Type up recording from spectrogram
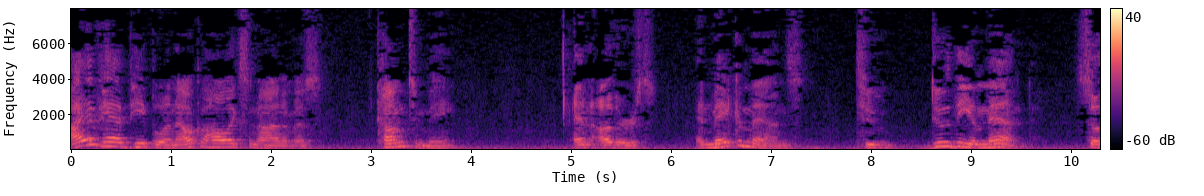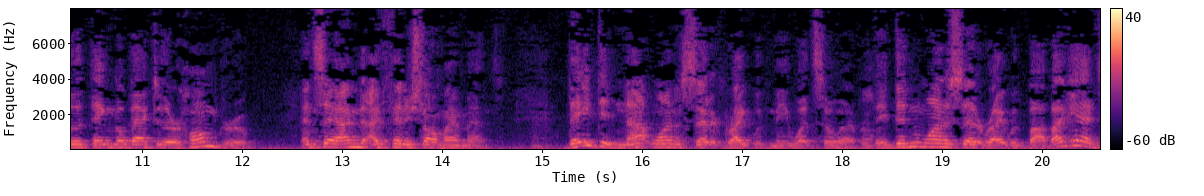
I have had people in Alcoholics Anonymous come to me and others and make amends to do the amend so that they can go back to their home group and say, I finished all my amends. They did not want to set it right with me whatsoever. They didn't want to set it right with Bob. I've had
